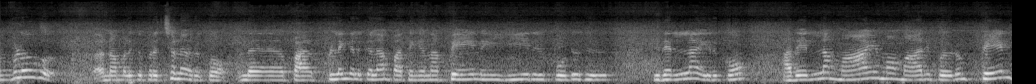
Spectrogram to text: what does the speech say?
எவ்வளவு நம்மளுக்கு பிரச்சனை இருக்கும் இந்த ப பிள்ளைங்களுக்கெல்லாம் பார்த்திங்கன்னா பேனு ஈறு பொடுகு இதெல்லாம் இருக்கும். அதெல்லாம் மாயமாக மாறி போயிடும். பேன்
